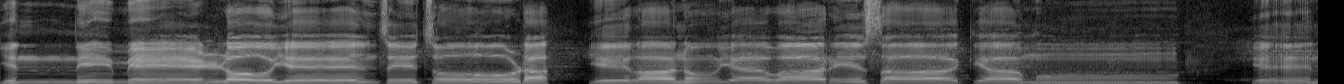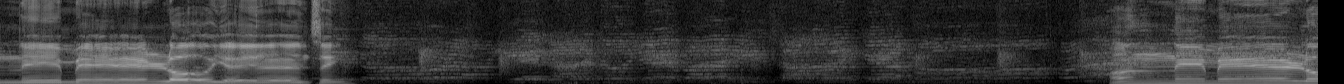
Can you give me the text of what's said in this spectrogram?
ఎన్ని మేళ్ళో ఏంచి చూడ ఎలానో ఎవరి సాక్యము? ఎన్ని మేళ్ళో ఏంచి అన్ని మేళ్ళు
